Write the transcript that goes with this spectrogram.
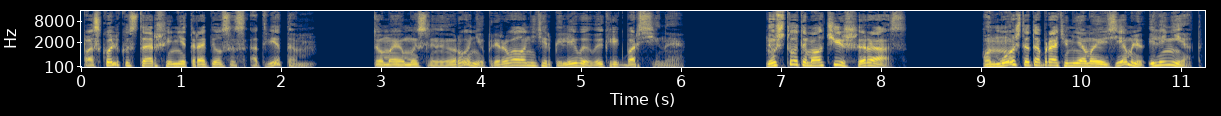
Поскольку старший не торопился с ответом, то мою мысленную иронию прервал нетерпеливый выкрик Барсины. «Ну что ты молчишь, раз? Он может отобрать у меня мою землю или нет?»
